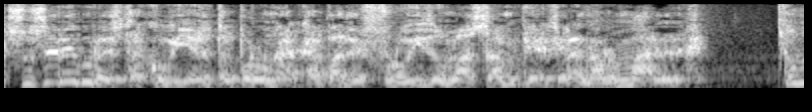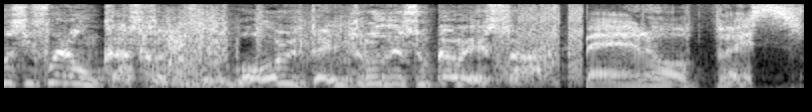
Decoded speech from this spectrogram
Su cerebro está cubierto por una capa de fluido más amplia que la normal. Como si fuera un casco de fútbol dentro de su cabeza. Pero, pues,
